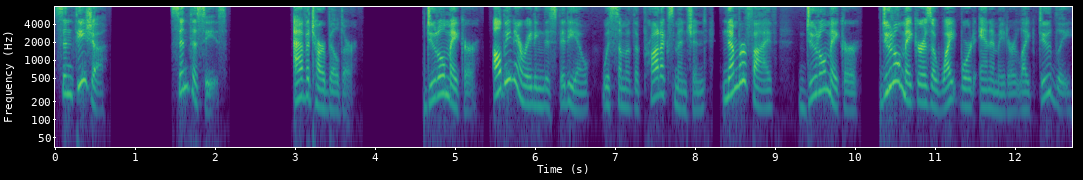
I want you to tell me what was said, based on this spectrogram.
Synthesia Synthesys Avatar Builder Doodle Maker I'll be narrating this video with some of the products mentioned. Number 5. Doodle Maker Doodle Maker is a whiteboard animator like Doodly.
